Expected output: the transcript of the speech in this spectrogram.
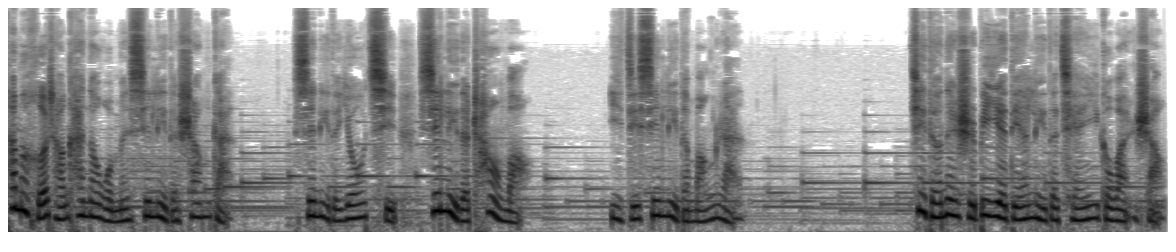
他们何尝看到我们心里的伤感？心里的忧戚，心里的怅惘，以及心里的茫然。记得那是毕业典礼的前一个晚上，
